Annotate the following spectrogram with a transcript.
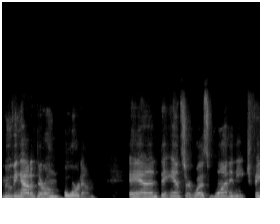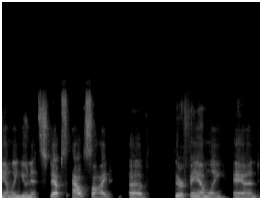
moving out of their own boredom? And the answer was one in each family unit steps outside of their family and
